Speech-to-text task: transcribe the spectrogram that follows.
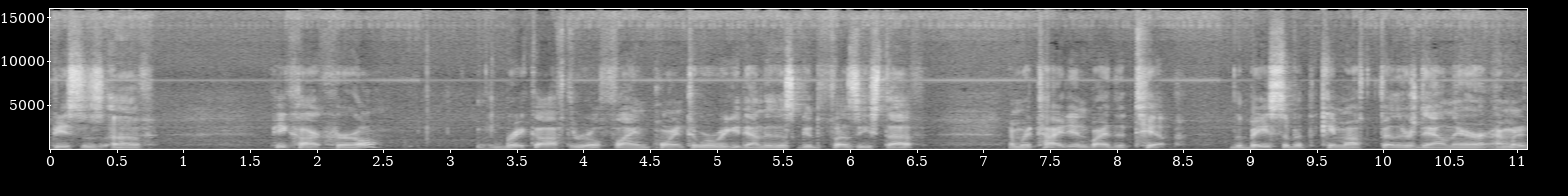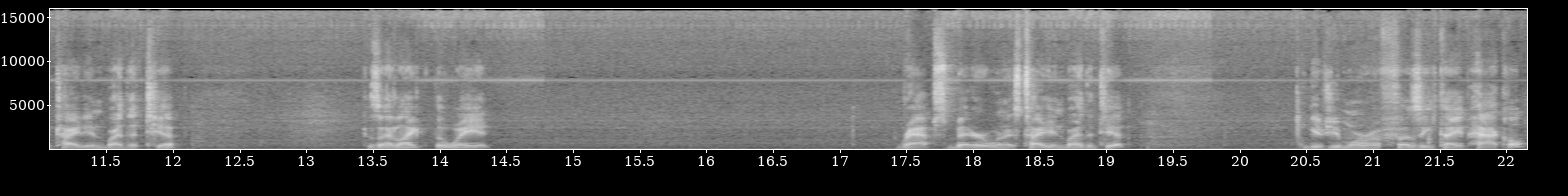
pieces of peacock herl, break off the real fine point to where we get down to this good fuzzy stuff. I'm going to tie it in by the tip. The base of it that came off the feathers down there, I'm going to tie it in by the tip because I like the way it wraps better when it's tied in by the tip. Gives you more of a fuzzy type hackle.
